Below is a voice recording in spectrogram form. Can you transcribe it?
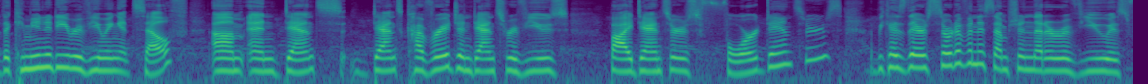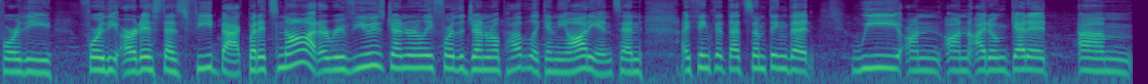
the community reviewing itself um, and dance dance coverage and dance reviews by dancers for dancers because there's sort of an assumption that a review is for the for the artist as feedback but it's not. A review is generally for the general public and the audience and i think that that's something that we on on i don't get it um,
